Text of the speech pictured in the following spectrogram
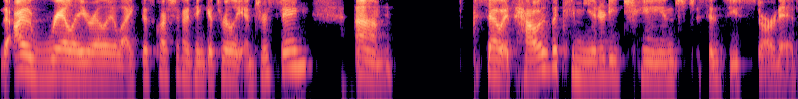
Okay. I really, really like this question. I think it's really interesting. Um, so it's how has the community changed since you started?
